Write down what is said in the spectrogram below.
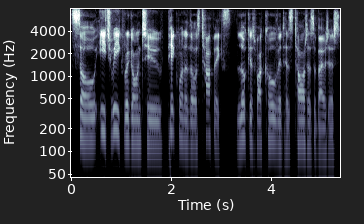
so each week we're going to pick one of those topics, look at what COVID has taught us about it,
